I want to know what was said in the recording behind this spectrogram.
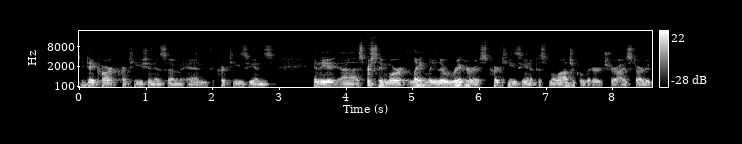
Descartes Cartesianism and the Cartesians, in the uh, especially more lately the rigorous Cartesian epistemological literature, I started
